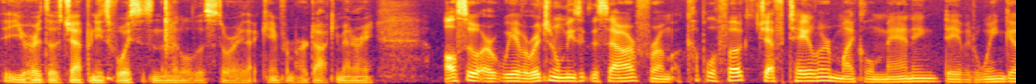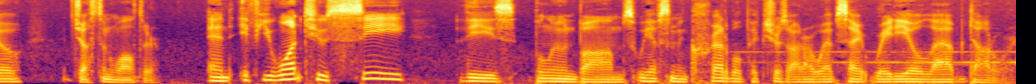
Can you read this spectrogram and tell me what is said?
You heard those Japanese voices in the middle of the story. That came from her documentary. Also, our- we have original music this hour from a couple of folks Jeff Taylor, Michael Manning, David Wingo, Justin Walter. And if you want to see these balloon bombs, we have some incredible pictures on our website, radiolab.org.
